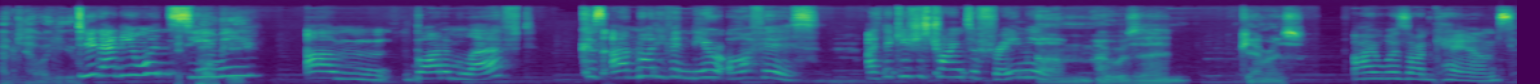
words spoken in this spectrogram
I'm telling you. Did anyone It's see me? Um, bottom left? Cause I'm not even near office. I think he's just trying to frame me. Um, who was that? Cameras. I was on cams.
